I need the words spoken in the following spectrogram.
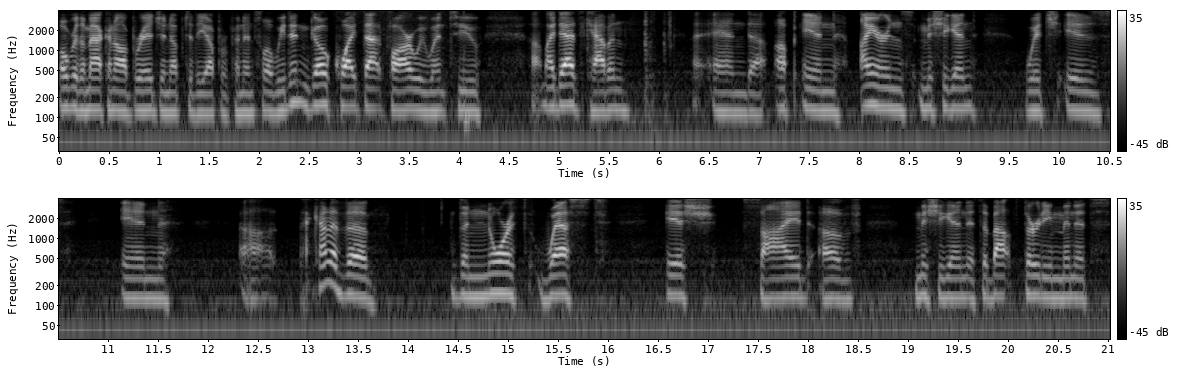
over the Mackinac Bridge and up to the Upper Peninsula, we didn't go quite that far. We went to uh, my dad's cabin and uh, up in Irons, Michigan, which is in uh, kind of the the northwest ish side of Michigan. It's about 30 minutes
